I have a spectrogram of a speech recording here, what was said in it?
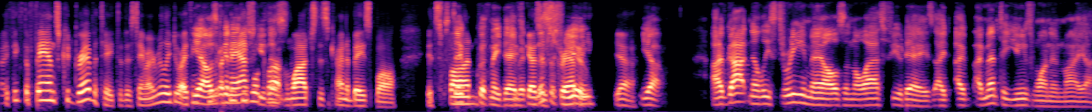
I think the fans could gravitate to this team. I really do. I think yeah, I was going to ask you this. And watch this kind of baseball. It's fun. Stick with me, David. this is scrappy. for you. Yeah. Yeah. I've gotten at least three emails in the last few days. I, I, I meant to use one in my, uh,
